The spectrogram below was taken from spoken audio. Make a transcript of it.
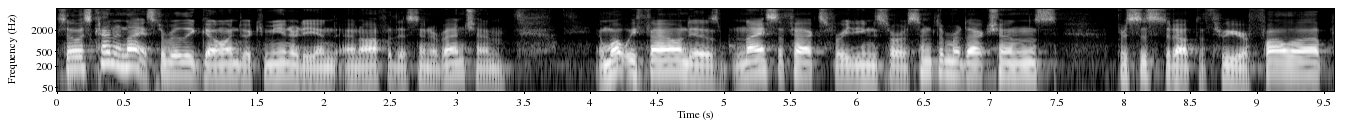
So it's kind of nice to really go into a community and, and offer this intervention. And what we found is nice effects for eating disorder symptom reductions, persisted out to three year follow up.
